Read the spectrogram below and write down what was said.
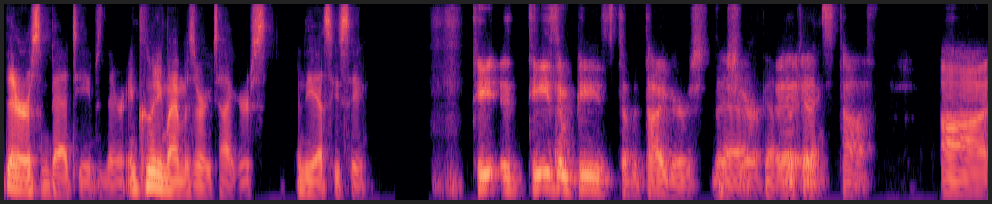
there are some bad teams in there, including my Missouri Tigers in the SEC. T- T's and P's to the Tigers this yeah, year. Okay, it, it's tough. Uh,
